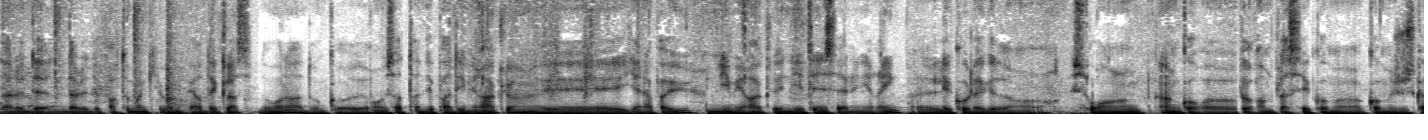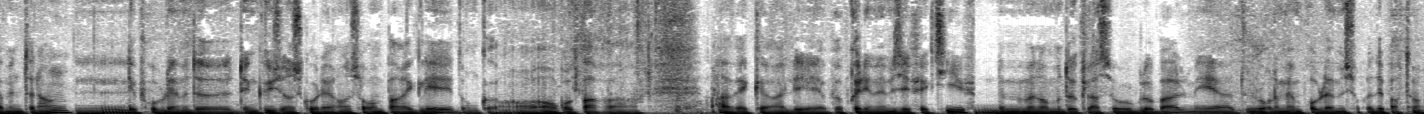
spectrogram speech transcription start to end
dans, le, dans, le, département qui vont perdre des classes. Donc voilà, donc on s'attendait pas à des miracles et il y en a pas eu. Ni miracle, ni étincelle, ni rien. Les collègues seront encore peu remplacés comme, comme jusqu'à maintenant. Les problèmes d'inclusion scolaire ne seront pas réglés, donc on, on repart avec les, à peu près les mêmes effectifs le même nombre de classes au global, mais euh, toujours le même problème sur le département.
